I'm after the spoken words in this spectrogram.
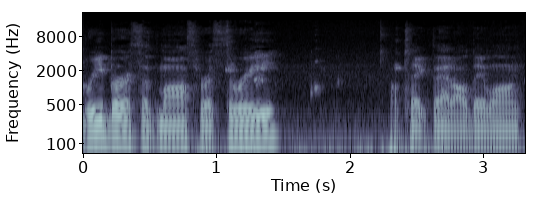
rebirth of Mothra three. I'll take that all day long.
